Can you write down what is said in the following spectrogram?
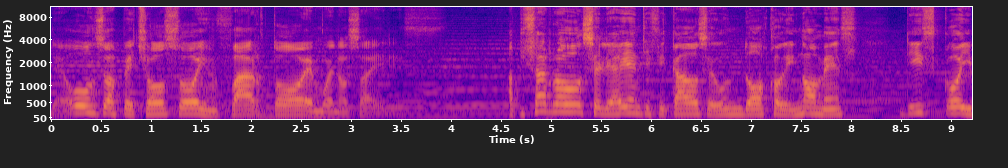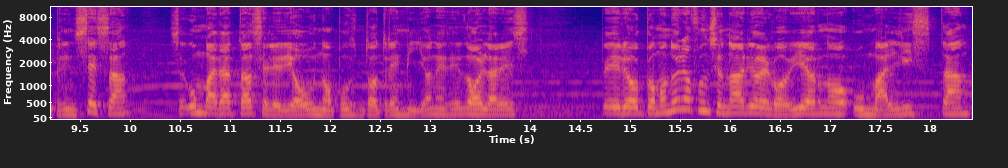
de un sospechoso infarto en Buenos Aires. A Pizarro se le ha identificado según dos codinomes, Disco y Princesa. Según Barata se le dio 1.3 millones de dólares pero como no era funcionario del gobierno humanista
